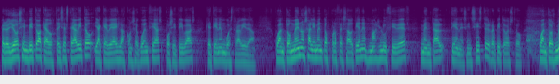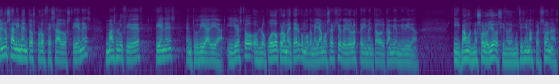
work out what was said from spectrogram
Pero yo os invito a que adoptéis este hábito y a que veáis las consecuencias positivas que tiene en vuestra vida. Cuanto menos alimentos procesados tienes, más lucidez mental tienes. Insisto y repito esto. Cuantos menos alimentos procesados tienes, más lucidez tienes en tu día a día. Y yo esto os lo puedo prometer como que me llamo Sergio, que yo lo he experimentado el cambio en mi vida. Y vamos, no solo yo, sino de muchísimas personas.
